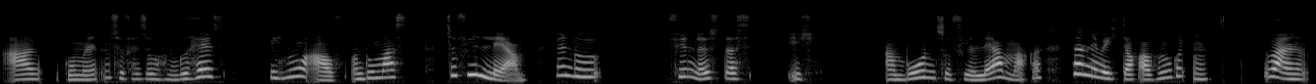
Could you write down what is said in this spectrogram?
Argumenten zu versuchen. Du hältst mich nur auf und du machst zu viel Lärm. Wenn du findest, dass ich am Boden zu viel Lärm mache, dann nehme ich doch auf dem Rücken. Einen,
